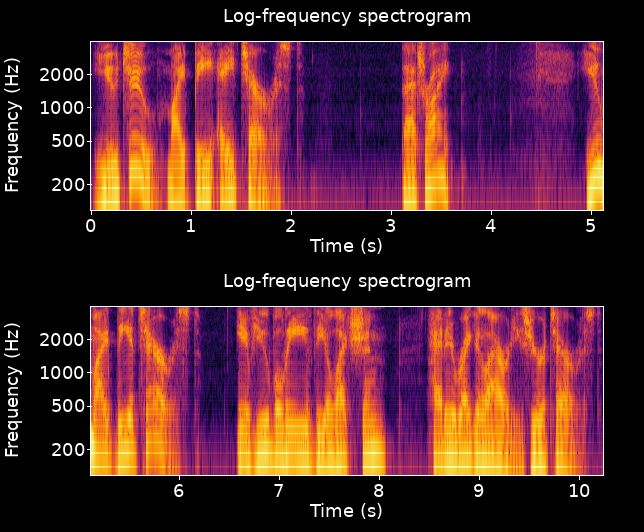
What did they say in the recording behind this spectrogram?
you too might be a terrorist. That's right. You might be a terrorist if you believe the election had irregularities, you're a terrorist.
